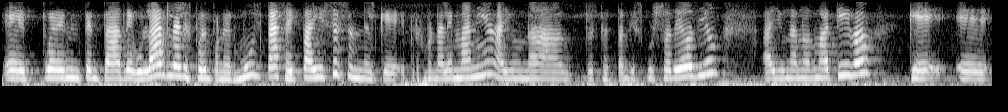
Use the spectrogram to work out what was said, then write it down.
eh, pueden intentar regularles, les pueden poner multas. Hay países en el que, por ejemplo en Alemania, hay una, respecto al discurso de odio, hay una normativa que eh,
